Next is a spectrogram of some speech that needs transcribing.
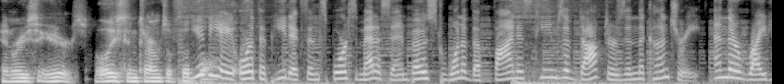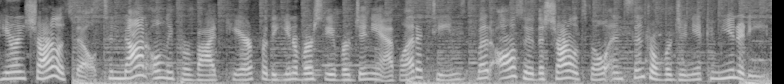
in recent years, at least in terms of football. UVA Orthopedics and Sports Medicine boast one of the finest teams of doctors in the country, and they're right here in Charlottesville to not only provide care for the University of Virginia athletic teams, but also the Charlottesville and Central Virginia communities.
